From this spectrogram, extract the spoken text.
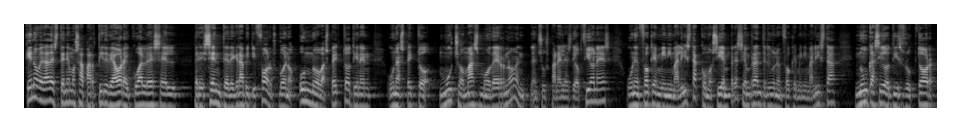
¿Qué novedades tenemos a partir de ahora y cuál es el presente de Gravity Forms? Bueno, un nuevo aspecto, tienen un aspecto mucho más moderno en, sus paneles de opciones, un enfoque minimalista, como siempre, siempre han tenido un enfoque minimalista, nunca ha sido disruptor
